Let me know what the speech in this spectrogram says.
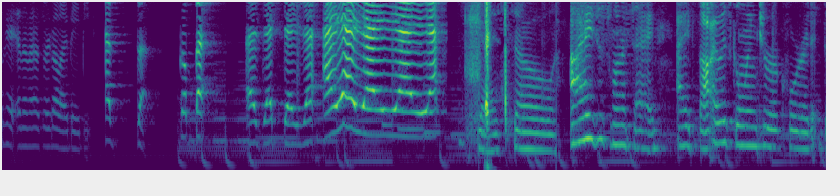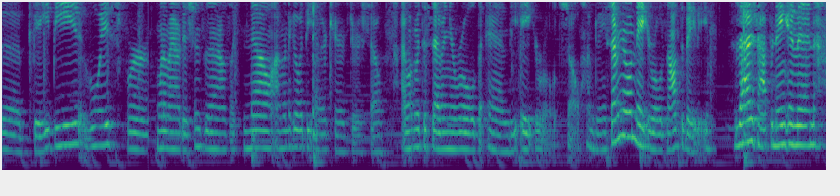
Okay, and then I have to work on my baby. Guys, so I just want to say, I thought I was going to record the baby voice for one of my auditions, but then I was like, no, I'm going to go with the other characters. So I went with the seven-year-old and the eight-year-old. So I'm doing a seven-year-old and eight-year-old, not the baby that is happening. And then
